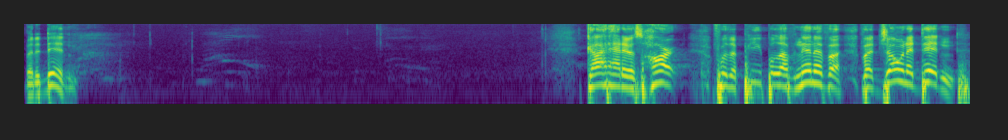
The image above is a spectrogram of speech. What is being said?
But it didn't. God had his heart for the people of Nineveh, but Jonah didn't.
